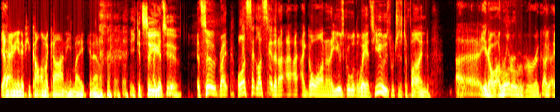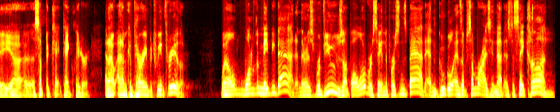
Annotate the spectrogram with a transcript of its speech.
Yeah. I mean, if you call him a con, he might, you know. He could sue I you get too. Get sued, right? Well, let's say let's say that I, I, I go on and I use Google the way it's used, which is to find, uh, you know, a rotor rooter, a, a, a septic tank cleaner, and, I, and I'm comparing between three of them. Well, one of them may be bad, and there's reviews up all over saying the person's bad, and Google ends up summarizing that as to say con,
